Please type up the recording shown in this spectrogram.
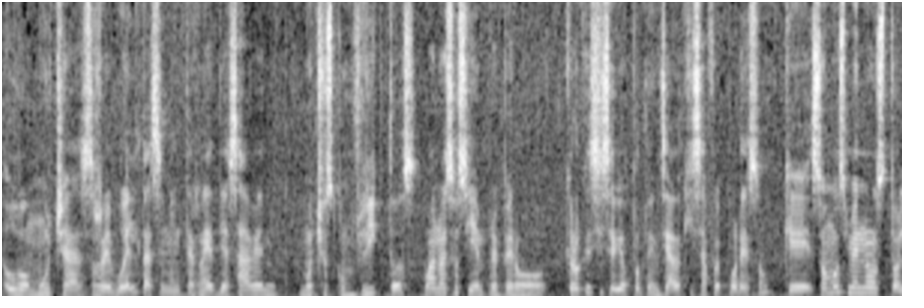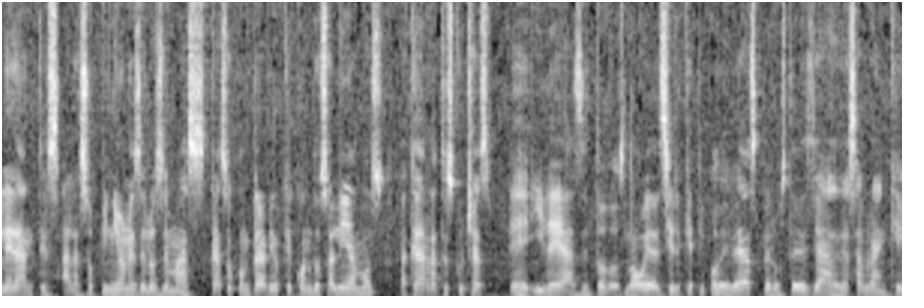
hubo muchas revueltas en internet, ya saben, muchos conflictos, bueno, eso siempre, pero creo que sí se vio potenciado, quizá fue por eso, que somos menos tolerantes a las opiniones de los demás, caso contrario que cuando salíamos, a cada rato escuchas eh, ideas de todos, no voy a decir qué tipo de ideas, pero ustedes ya, ya sabrán qué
